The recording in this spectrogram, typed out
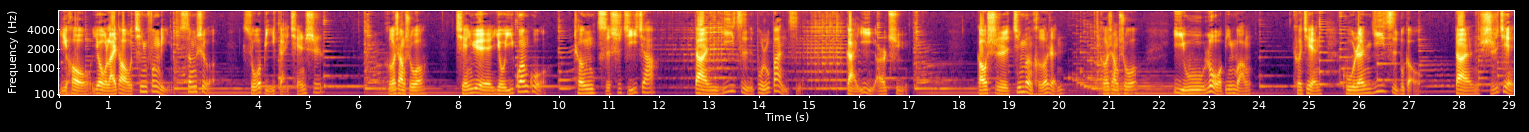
以后又来到清风岭僧舍，所笔改前诗。和尚说：“前月有一观过，称此诗极佳。”但一字不如半字，改意而去。高适今问何人？和尚说：“义乌骆宾王。”可见古人一字不苟，但实践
